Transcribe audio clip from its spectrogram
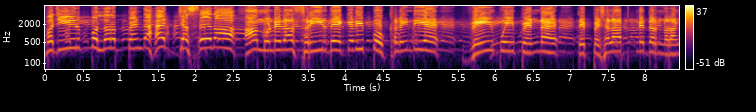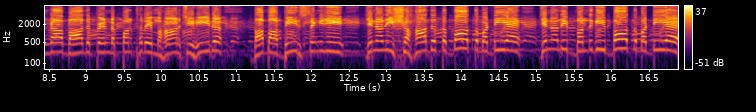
ਵਜ਼ੀਰ ਭੁੱਲਰ ਪਿੰਡ ਹੈ ਜੱਸੇ ਦਾ। ਆ ਮੁੰਡੇ ਦਾ ਸਰੀਰ ਦੇਖ ਕੇ ਵੀ ਭੁੱਖ ਲੈਂਦੀ ਹੈ। ਵੇਈ ਪੂਈ ਪਿੰਡ ਹੈ ਤੇ ਪਿਛਲਾ ਪਿੰਡ ਇੱਧਰ ਨਰੰਗਾਬਾਦ ਪਿੰਡ ਪੰਥ ਦੇ ਮਹਾਨ ਸ਼ਹੀਦ ਬਾਬਾ ਵੀਰ ਸਿੰਘ ਜੀ, ਜਿਨ੍ਹਾਂ ਦੀ ਸ਼ਹਾਦਤ ਬਹੁਤ ਵੱਡੀ ਹੈ, ਜਿਨ੍ਹਾਂ ਦੀ ਬੰਦਗੀ ਬਹੁਤ ਵੱਡੀ ਹੈ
